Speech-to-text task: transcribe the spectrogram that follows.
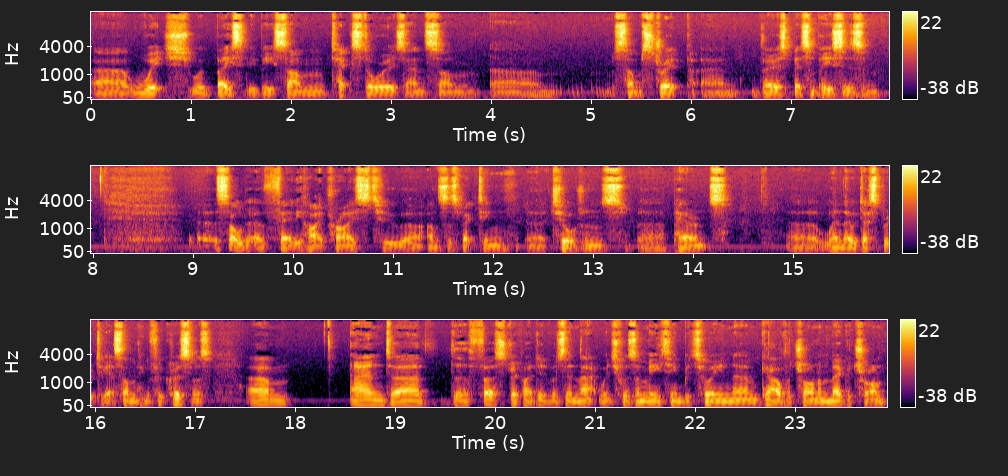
uh, which would basically be some text stories and some um, some strip and various bits and pieces, and uh, sold at a fairly high price to uh, unsuspecting uh, children's parents when they were desperate to get something for Christmas. Um, and the first strip I did was in that, which was a meeting between um, Galvatron and Megatron.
